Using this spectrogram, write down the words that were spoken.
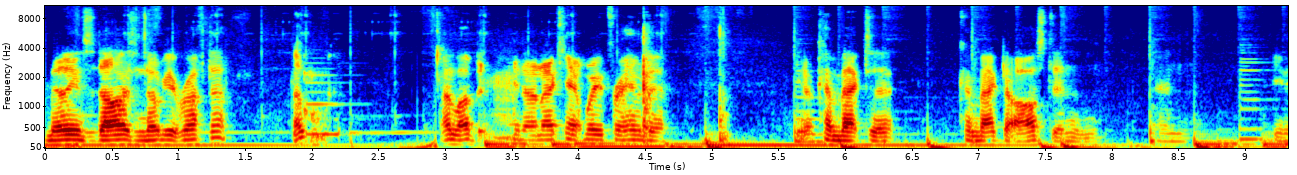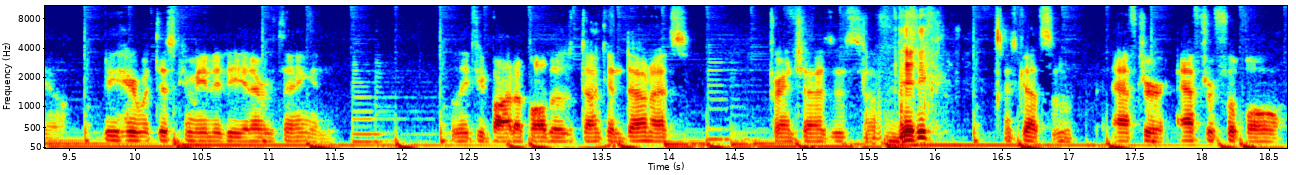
Millions of dollars and don't get roughed up. Nope. I love it. You know, and I can't wait for him to, you know, come back to come back to Austin and, and you know be here with this community and everything. And I believe he bought up all those Dunkin' Donuts franchises, so Did he? he's got some after after football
